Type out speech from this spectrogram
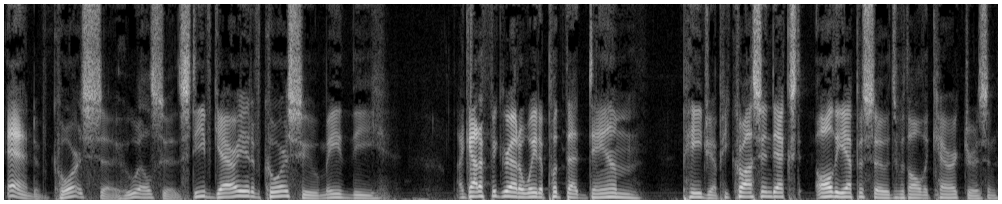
And, of course, uh, who else is? Steve Garriott, of course, who made the. I got to figure out a way to put that damn page up. He cross-indexed all the episodes with all the characters. And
